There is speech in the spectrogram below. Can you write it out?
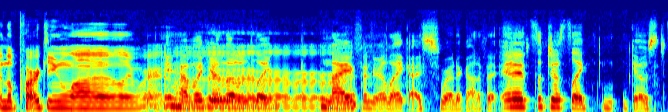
in the parking lot, like where you have like your little like knife, and you're like, I swear to God, if it and it's just like ghost.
